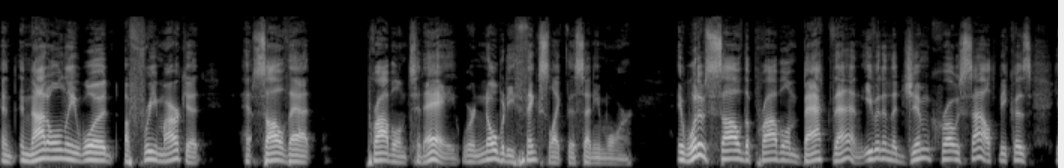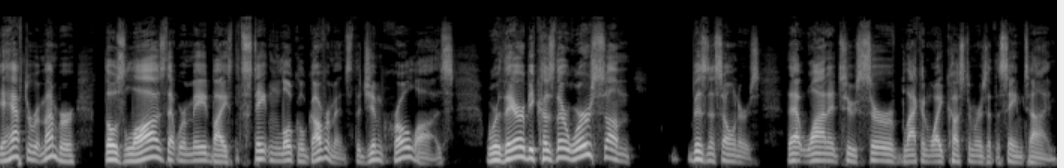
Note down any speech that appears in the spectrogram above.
And, and not only would a free market solve that problem today where nobody thinks like this anymore. It would have solved the problem back then, even in the Jim Crow South, because you have to remember those laws that were made by state and local governments, the Jim Crow laws, were there because there were some business owners that wanted to serve black and white customers at the same time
